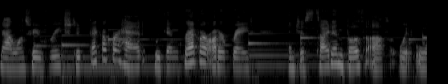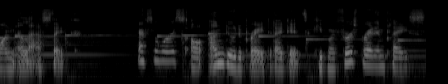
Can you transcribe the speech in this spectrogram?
Now once we've reached the back of our head, we can grab our other braid and just tie them both off with one elastic. Afterwards, I'll undo the braid that I did to keep my first braid in place,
